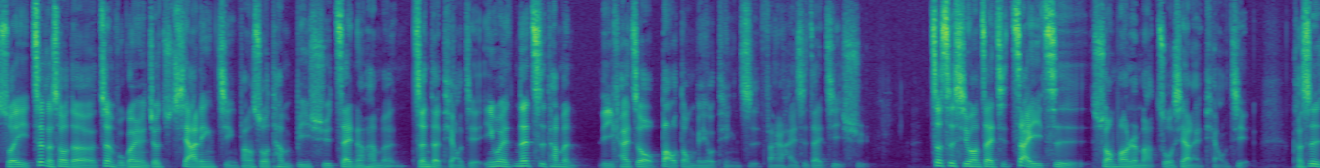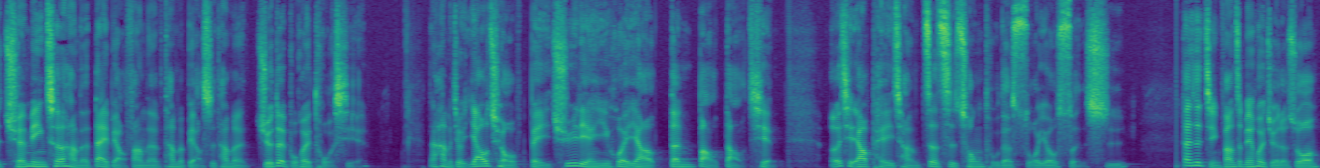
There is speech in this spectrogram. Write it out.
所以这个时候的政府官员就下令警方说，他们必须再让他们真的调解，因为那次他们离开之后，暴动没有停止，反而还是在继续。这次希望再再一次双方人马坐下来调解，可是全民车行的代表方呢，他们表示他们绝对不会妥协，那他们就要求北区联谊会要登报道歉，而且要赔偿这次冲突的所有损失。但是警方这边会觉得说，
